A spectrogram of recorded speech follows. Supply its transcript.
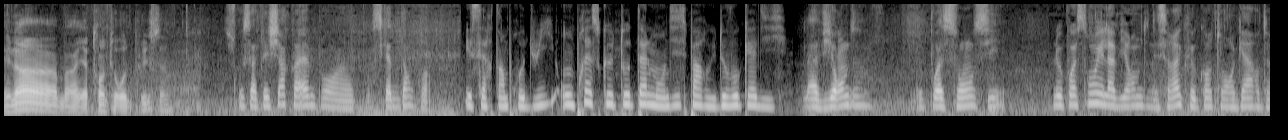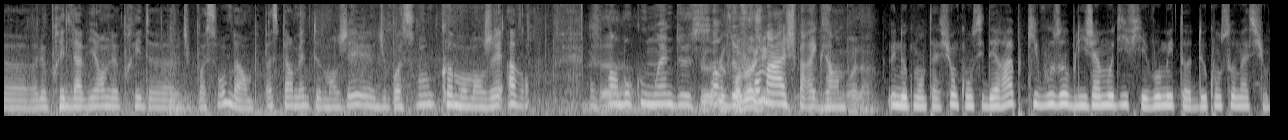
Et là, bah, il y a 30 euros de plus. Hein. Je trouve que ça fait cher quand même pour, euh, ce qu'il y a dedans. Quoi. Et certains produits ont presque totalement disparu de vos caddies. La viande, le poisson aussi. Le poisson et la viande. C'est vrai que quand on regarde euh, le prix de la viande, le prix du poisson, ben, on ne peut pas se permettre de manger du poisson comme on mangeait avant. On prend beaucoup moins de sortes de fromage, par exemple. Une augmentation considérable qui vous oblige à modifier vos méthodes de consommation.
